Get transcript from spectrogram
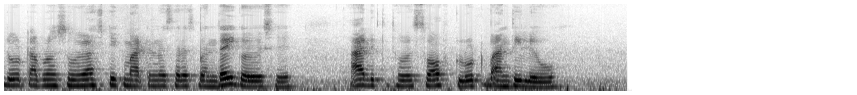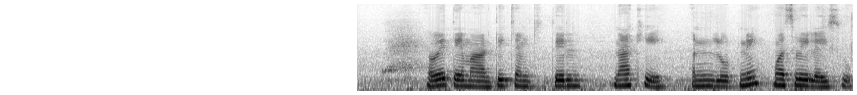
લોટ આપણો સોયા સ્ટિક માટેનો સરસ બંધાઈ ગયો છે. આ રીતે થોડો સોફ્ટ લોટ બાંધી લેવો. હવે તેમાં અડધી ચમચી તેલ નાખી અને લોટને મસળી લઈશું.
